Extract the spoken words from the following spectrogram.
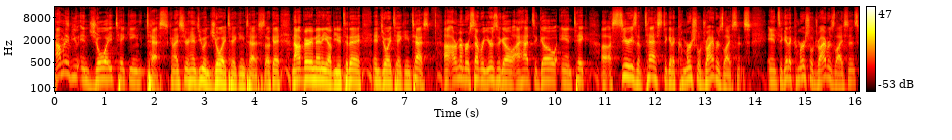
How many of you enjoy taking tests? Can I see your hands? You enjoy taking tests, okay? Not very many of you today enjoy taking tests. Uh, I remember several years ago, I had to go and take uh, a series of tests to get a commercial driver's license. And to get a commercial driver's license,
